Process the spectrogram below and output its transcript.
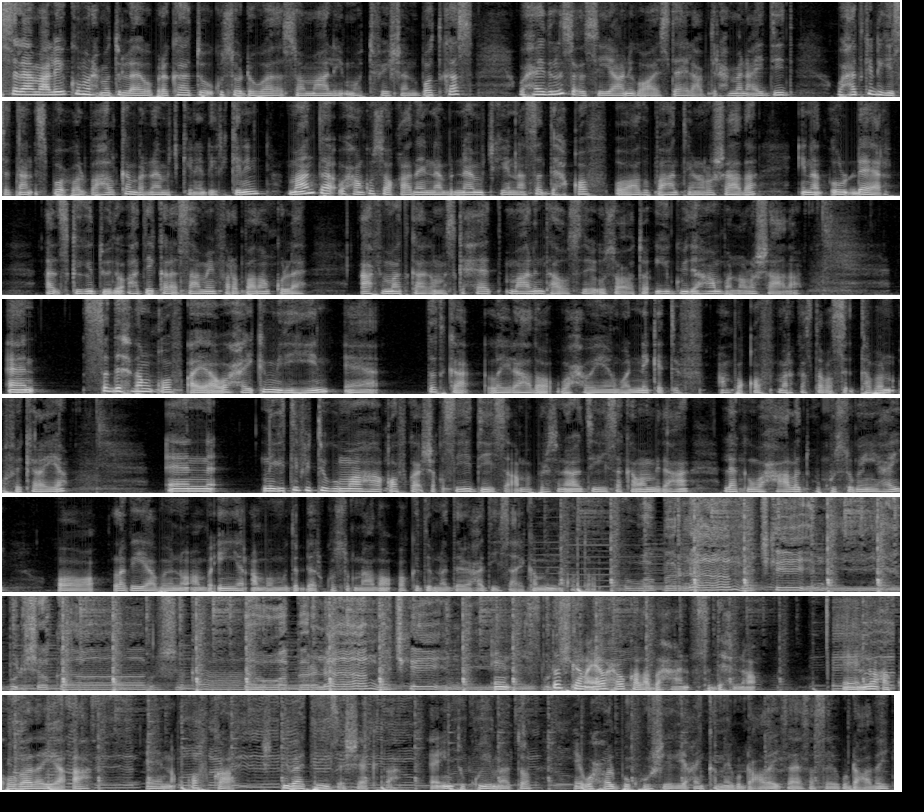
asalaamu calaykum waraxmatullaahi wabarakaatu ku soo dhawaada somaali motivation podcast. Waxaa idinla socodsiiya anigoo ah istaahil cabdiraxmaan caydiid. Waxaad ka dhegeysataan isbuuc walba halkan barnaamijkeena dhiirigelin maanta waxaan ku soo qaadanaynaa barnaamijkeena saddex qof oo aad u baahantahay noloshaada inaad ul dheer. Aada iskaga duudo haddii kale saameyn fara badan ku leh caafimaadkaaga maskaxeed maalintaadu siday u socoto iyo guud ahaanba noloshaada saddexdan qof ayaa waxay ka mid yihiin dadka la yidhaahdo waxaweyaan waa negative. Amba qof markastaba si taban u fikiraya. Negativitygu maaha qofka shaqsiyadiisa amba personalitigiisa kama mid aha laakiin waa xaalad uu ku sugan yahay oo laga yaabo inuu amba in yar amba muddo dheer ku sugnaado oo kadibna dabeecadiisa ay ka mid noqoto dadkan ayaa waxay u kala baxaan saddex nooc. Nooca koowaad ayaa ah qofka dhibaatadiisa sheegta ee intuu ku yimaado wax walba kuu sheegaya caynkan igu dhacday sasaasa igu dhacday.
